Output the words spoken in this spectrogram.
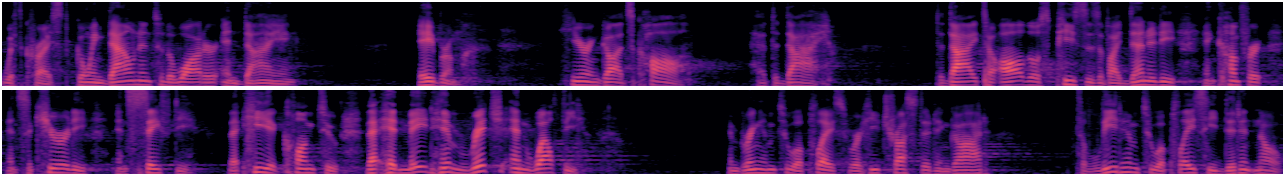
with Christ, going down into the water and dying. Abram, hearing God's call, had to die. To die to all those pieces of identity and comfort and security and safety that he had clung to, that had made him rich and wealthy, and bring him to a place where he trusted in God to lead him to a place he didn't know.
